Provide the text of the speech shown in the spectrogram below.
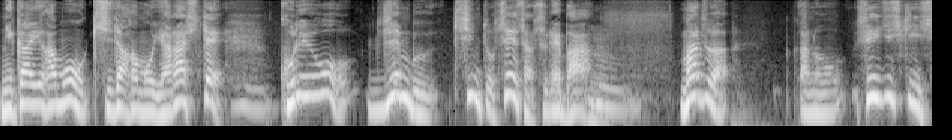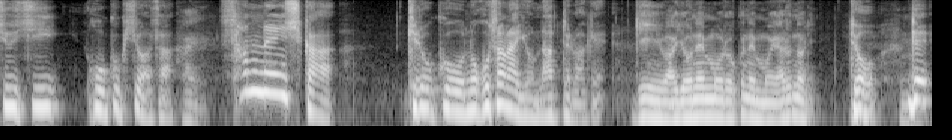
二階派も岸田派もやらして、これを全部きちんと精査すれば、まずはあの政治資金収支報告書はさ、はい。3年しか記録を残さないようになってるわけ。議員は4年も6年もやるのに。とで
